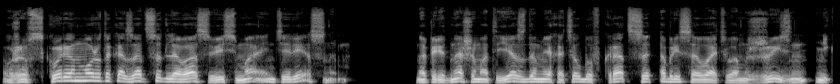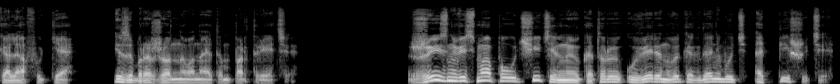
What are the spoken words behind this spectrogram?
Уже вскоре он может оказаться для вас весьма интересным. Но перед нашим отъездом я хотел бы вкратце обрисовать вам жизнь Николя Фуке, изображенного на этом портрете. Жизнь весьма поучительную, которую, уверен, вы когда-нибудь опишете,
